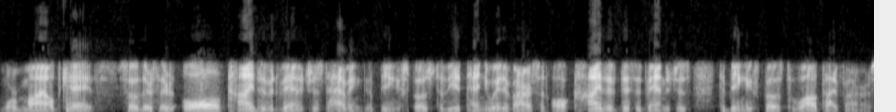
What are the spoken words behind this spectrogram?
more mild case. So there's there's all kinds of advantages to having being exposed to the attenuated virus, and all kinds of disadvantages to being exposed to wild type virus.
